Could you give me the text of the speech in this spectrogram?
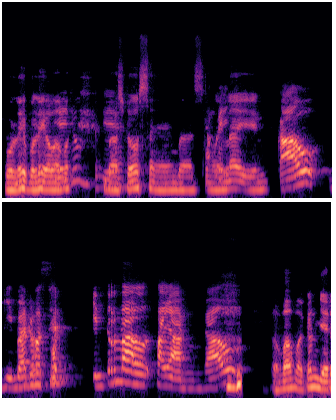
Boleh, boleh, nggak Iya apa-apa. ya. Bahas dosen, bahas yang Tapi- lain-lain. Kau gibah dosen internal sayang. Kau Gak apa-apa kan biar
